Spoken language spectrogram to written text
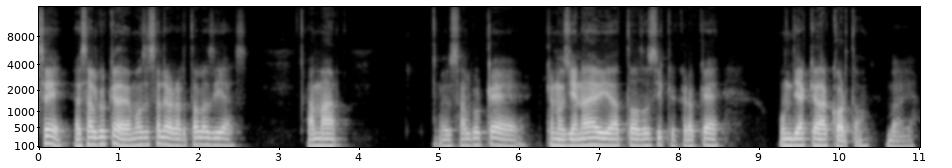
sí, es algo que debemos de celebrar todos los días, amar, es algo que, que nos llena de vida a todos y que creo que un día queda corto, vaya.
